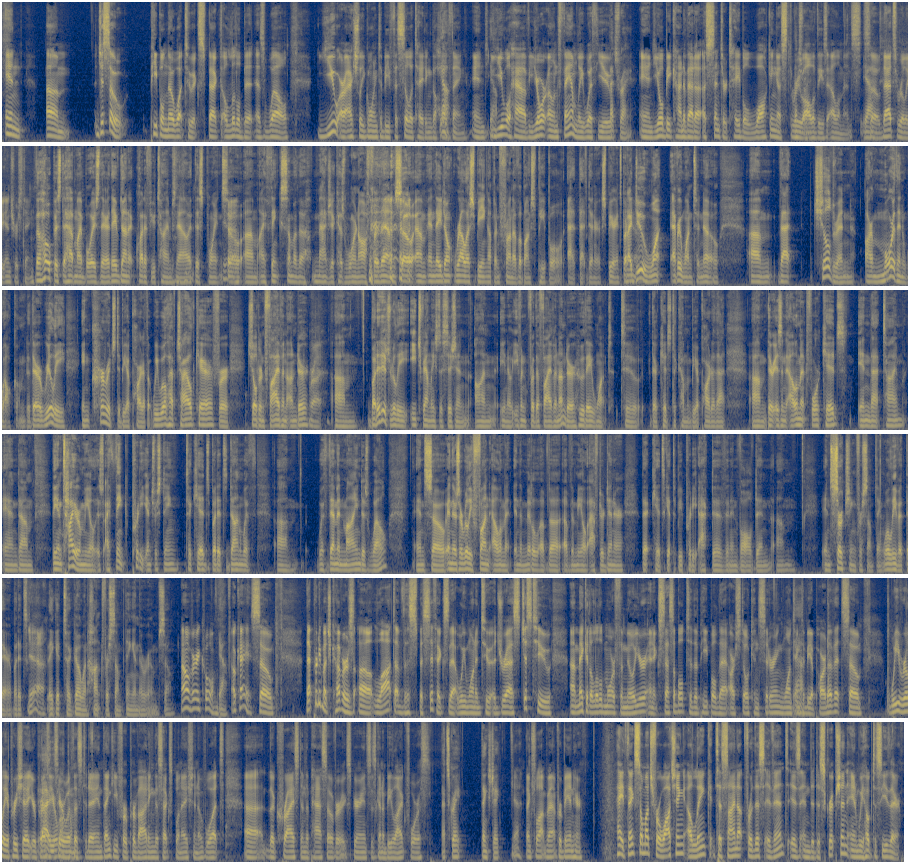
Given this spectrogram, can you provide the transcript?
and um, just so people know what to expect a little bit as well. You are actually going to be facilitating the whole Yeah. thing, and Yeah. you will have your own family with you. That's right. and you'll be kind of at a, a center table walking us through right. all of these elements. Yeah. So that's really interesting. The hope is to have my boys there. They've done it quite a few times now at this point. yeah. So um, I think some of the magic has worn off for them. so um, and they don't relish being up in front of a bunch of people at that dinner experience. But I do want everyone to know um, that children are more than welcomed. They're really encouraged to be a part of it. We will have childcare for children five and under. Right. Um, but it is really each family's decision on, you know, even for the five and under, who they want to their kids to come and be a part of that. Um, there is an element for kids in that time, and um, the entire meal is, I think, pretty interesting to kids, but it's done with um, with them in mind as well. And so, and there's a really fun element in the middle of the of the meal after dinner that kids get to be pretty active and involved in. Um, in searching for something, we'll leave it there. But it's Yeah. they get to go and hunt for something in the room. So Oh, very cool. Yeah. Okay, so that pretty much covers a lot of the specifics that we wanted to address just to uh, make it a little more familiar and accessible to the people that are still considering wanting Yeah. to be a part of it. So we really appreciate your presence you're here with us today, and thank you for providing this explanation of what uh, the Christ in the Passover experience is going to be like for us. that's great. Thanks, Jake. Yeah, thanks a lot, Matt, for being here. Hey, thanks so much for watching. A link to sign up for this event is in the description, and we hope to see you there.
